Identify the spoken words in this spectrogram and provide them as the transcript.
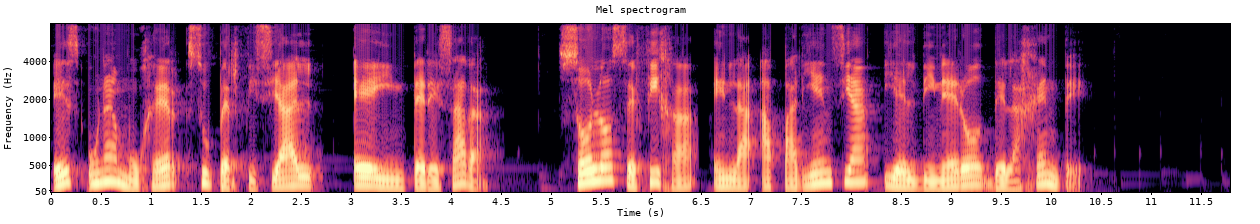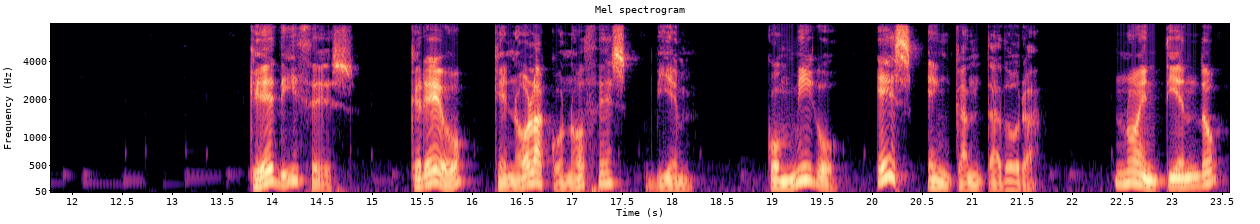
Es una mujer superficial e interesada. Solo se fija en la apariencia y el dinero de la gente. ¿Qué dices? Creo que no la conoces bien. Conmigo es encantadora. No entiendo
